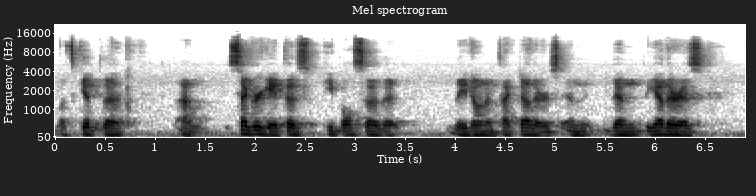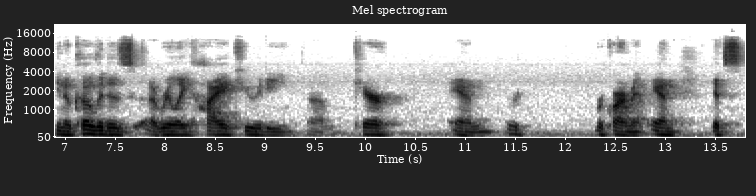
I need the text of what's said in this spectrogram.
let's get the um, segregate those people so that they don't infect others, and then the other is, you know, COVID is a really high acuity um, care and re- requirement, and it's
